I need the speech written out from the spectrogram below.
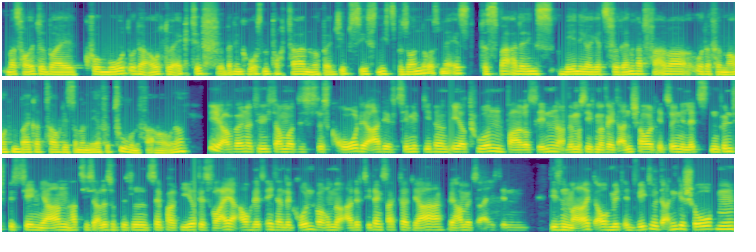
was heute bei Komoot oder Outdoor Active bei den großen Portalen und auch bei Gypsies nichts Besonderes mehr ist. Das war allerdings weniger jetzt für Rennradfahrer oder für Mountainbiker tauglich, sondern eher für Tourenfahrer, oder? Ja, weil natürlich, sagen wir, das, das Gros der ADFC-Mitglieder eher Tourenfahrer sind. Wenn man sich mal vielleicht anschaut, jetzt so in den letzten fünf bis zehn Jahren hat sich alles so ein bisschen separiert. Das war ja auch letztendlich dann der Grund, warum der ADFC dann gesagt hat, ja, wir haben jetzt eigentlich den diesen Markt auch mit entwickelt, angeschoben,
